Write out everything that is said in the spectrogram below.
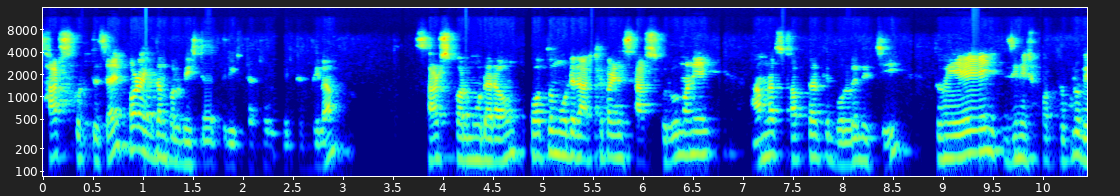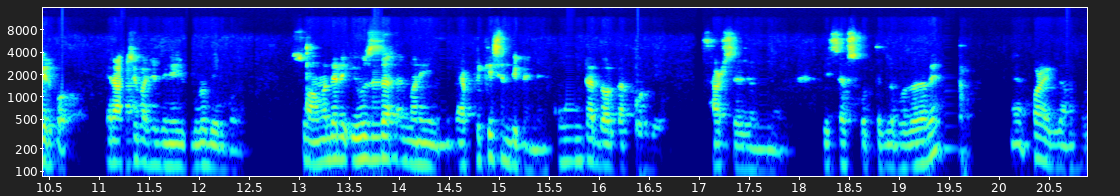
সার্চ করতে চাই? ফর এক্সাম্পল বিশটা, ত্রিশটা, চল্লিশটা দিলাম। সার্চ ফর মুড অ্যারাউন্ড কত মুডের আশেপাশে সার্চ করব? মানে আমরা সফটওয়্যারকে বলে দিচ্ছি, তুমি এই জিনিসপত্রগুলো বের করো, এর আশেপাশে জিনিসগুলো বের করো। সো আমাদের ইউজার মানে অ্যাপ্লিকেশন ডিপেন্ডেন্ট কোনটা দরকার পড়বে সার্চের জন্য? রিসার্চ করতে গেলে বোঝা যাবে। ফর এক্সাম্পল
